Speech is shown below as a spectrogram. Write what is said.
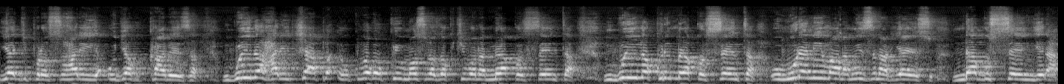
ya giporoso hariya ujya ku kabeza. Ngwino hari icyapa ukuboko kw'ibumoso uraza kukibona miracle center. Ngwino kuri miracle center uhure n'imana mu izina rya yesu. Ndagusengera.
